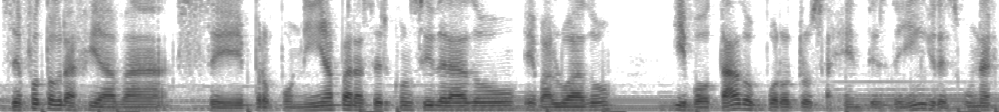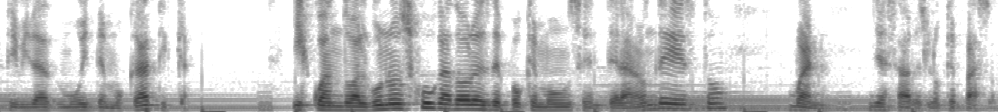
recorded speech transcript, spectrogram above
se fotografiaba, se proponía para ser considerado, evaluado y votado por otros agentes de Ingress, una actividad muy democrática. Y cuando algunos jugadores de Pokémon se enteraron de esto, bueno, ya sabes lo que pasó.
